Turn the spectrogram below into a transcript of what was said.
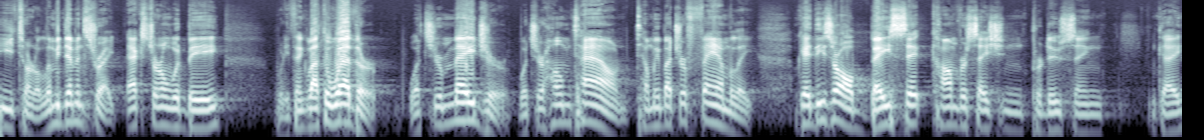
eternal. Let me demonstrate. External would be what do you think about the weather? What's your major? What's your hometown? Tell me about your family. Okay, these are all basic conversation producing. Okay,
